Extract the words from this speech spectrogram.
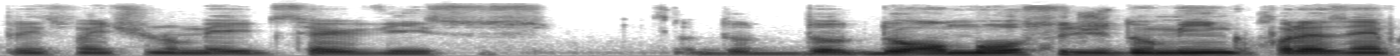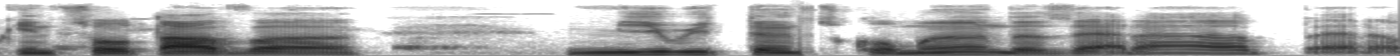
principalmente no meio de serviços. Do, do, do, almoço de domingo, por exemplo, que a gente soltava mil e tantos comandas, era, era,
